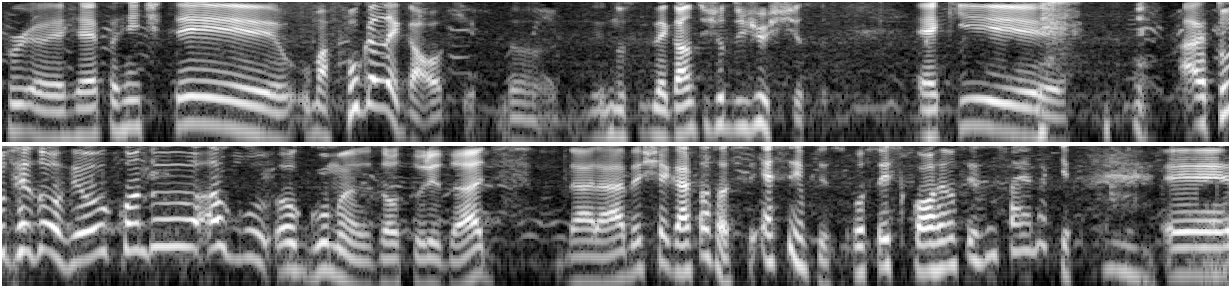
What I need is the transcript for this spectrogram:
por- é, já é pra gente ter uma fuga legal aqui, no- no- legal no sentido de justiça. É que tudo resolveu quando algu- algumas autoridades da Arábia chegaram e falaram assim: é simples, ou vocês correm ou vocês não saem daqui. É,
